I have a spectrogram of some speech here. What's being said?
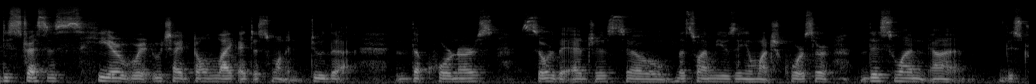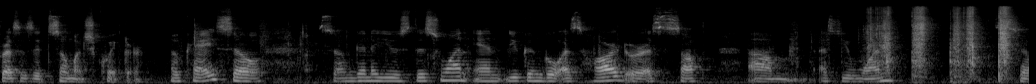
distresses here which I don't like I just want to do the the corners or the edges so that's why I'm using a much coarser. This one uh, distresses it so much quicker okay so so I'm gonna use this one and you can go as hard or as soft um, as you want. So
